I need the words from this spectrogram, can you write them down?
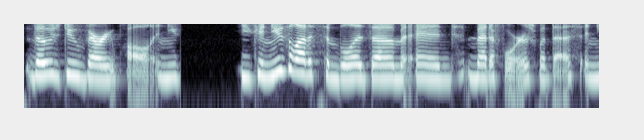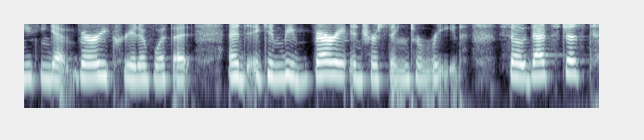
those do very well and you you can use a lot of symbolism and metaphors with this and you can get very creative with it and it can be very interesting to read. So that's just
